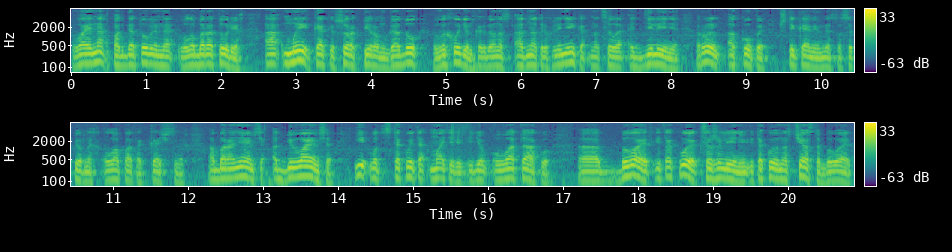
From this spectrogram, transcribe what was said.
война, подготовленная в лабораториях. А мы, как и в 1941 году, выходим, когда у нас одна трехлинейка на целое отделение, роем окопы штыками вместо саперных лопаток качественных, обороняемся, отбиваемся, и вот с такой-то матерью идем в атаку. Э, бывает и такое, к сожалению, и такое у нас часто бывает,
